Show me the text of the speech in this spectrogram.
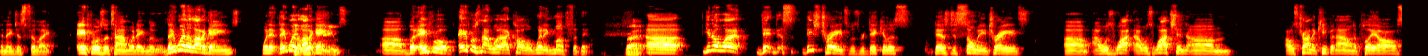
and they just feel like April's a time where they lose. They win a lot of games when it, they win they a lot of games, uh, but April April's not what I call a winning month for them. Right. Uh, you know what? This, these trades was ridiculous. There's just so many trades. Um, I was wa- I was watching. Um, I was trying to keep an eye on the playoffs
